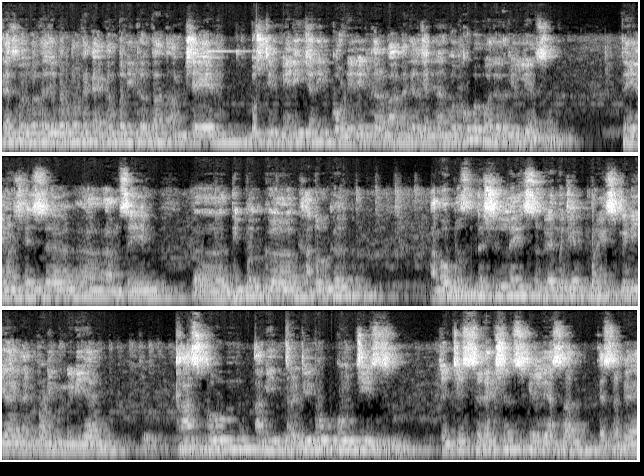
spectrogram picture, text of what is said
त्याचबरोबर ताजे बरोबर ताका कंपनी करतात आमचे गोष्टी मॅनेज आनी कोऑर्डिनेट करपा खातीर जेणे आमकां खूब मदत केल्ली आसा ते म्हणजेच आमचे दीपक अ, खानोलकर हांगा उपस्थित आशिल्ले सगळे म्हणजे प्रेस मिडिया इलेक्ट्रॉनिक मिडिया खास करून आमी थर्टी टू कोचीस ज्यांचे सिलेक्शन्स केल्ले आसात ते सगळे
